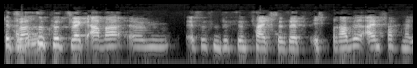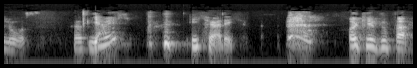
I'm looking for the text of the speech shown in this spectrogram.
Jetzt Hallo? warst du kurz weg, aber ähm, es ist ein bisschen zeitversetzt. Ich brabbel einfach mal los. Hörst ja. du mich? Ich höre dich. Okay, super.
